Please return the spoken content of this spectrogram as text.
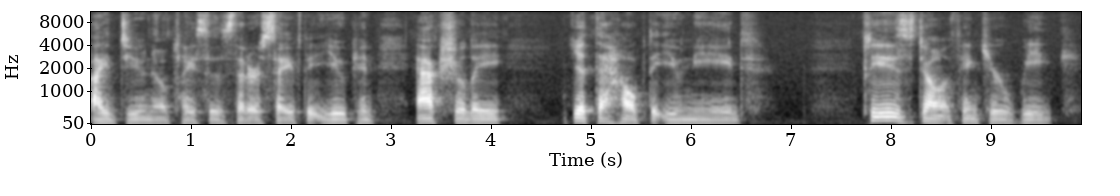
I do know places that are safe that you can actually get the help that you need please don't think you're weak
